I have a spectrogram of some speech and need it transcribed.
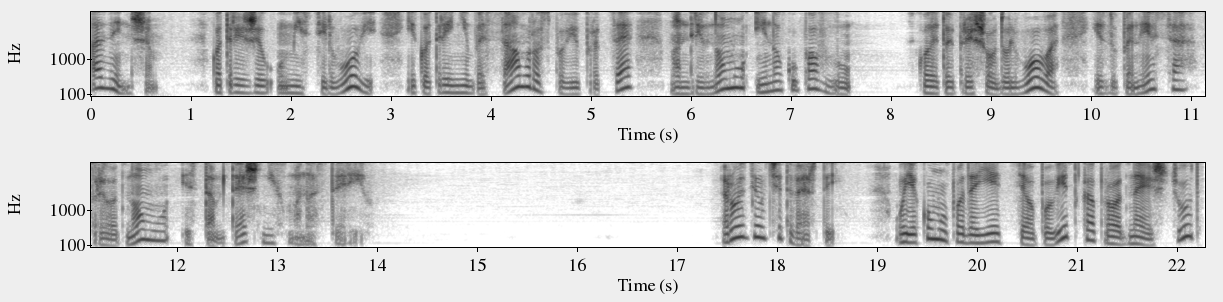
а з іншим, котрий жив у місті Львові і котрий ніби сам розповів про це мандрівному іноку Павлу, коли той прийшов до Львова і зупинився при одному із тамтешніх монастирів. Розділ четвертий, у якому подається оповідка про одне із чуд,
